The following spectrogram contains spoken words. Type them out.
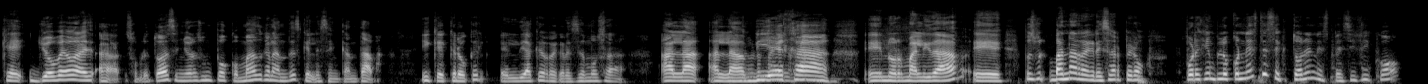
que yo veo, a- a- sobre todo a señoras un poco más grandes, que les encantaba. Y que creo que el día que regresemos a, a la, a la Normalidad. vieja eh, normalidad, eh, pues van a regresar. Pero, por ejemplo, con este sector en específico,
